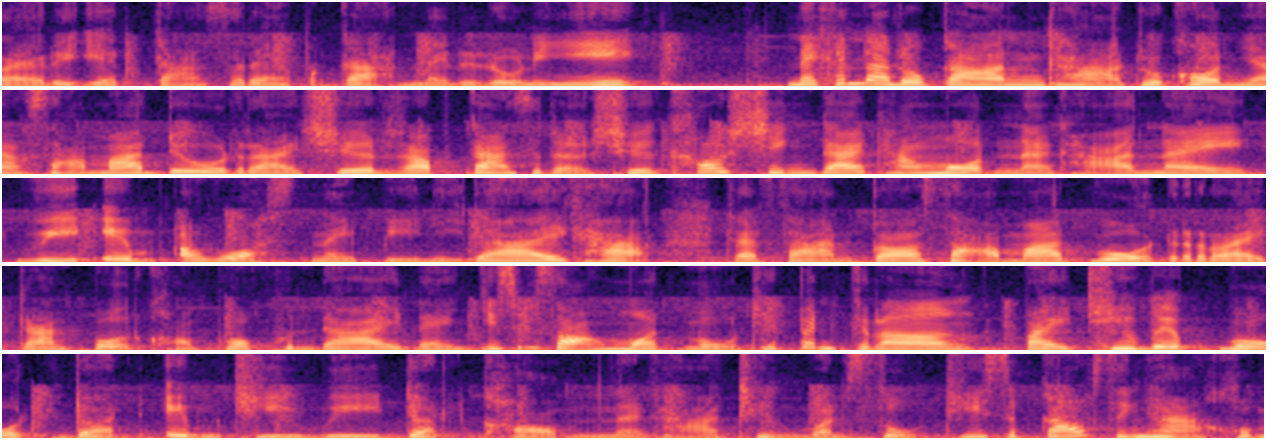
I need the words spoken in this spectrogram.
รายละเอียดการแสดงประกาศในเร็วๆนี้ ในขณะเดียวกันค่ะ ทุกคนยังสามารถดูรายชื่อรับการเสนอชื่อเข้าชิงได้ทั้งหมดนะคะ ใน VM Awards ในปีนี้ได้ค่ะแฟนๆก็สามารถโหวตรายการโปรดของพวกคุณได้ใน 22 หมวดหมู่ที่เป็นกลางไปที่เว็บ vote.mtv.com นะคะ ถึงวันศุกร์ที่ 19 สิงหาคม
